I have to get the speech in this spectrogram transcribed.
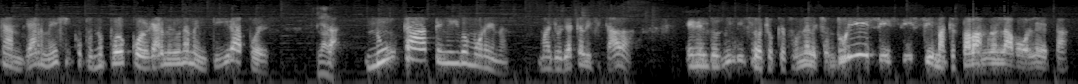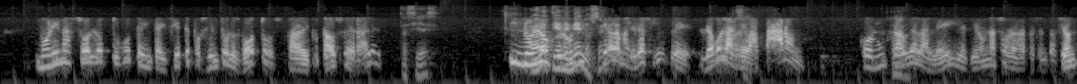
cambiar México, pues no puedo colgarme de una mentira, pues. O Claro, sea, nunca ha tenido Morena mayoría calificada. En el 2018, que fue una elección durísima, que estaba en la boleta, Morena solo tuvo 37% de los votos para diputados federales. así es. Y no Ahora logró tiene ni menos, ¿eh? siquiera la mayoría simple. Luego la arrebataron con un fraude a la ley y les dieron una sobrerepresentación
